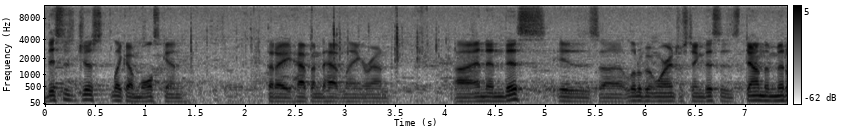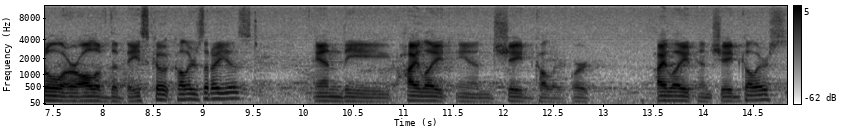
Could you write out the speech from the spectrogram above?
This is just like a moleskin that I happen to have laying around. Uh, and then this is uh, a little bit more interesting. This is down the middle are all of the base coat colors that I used, and the highlight and shade color, or highlight and shade colors.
